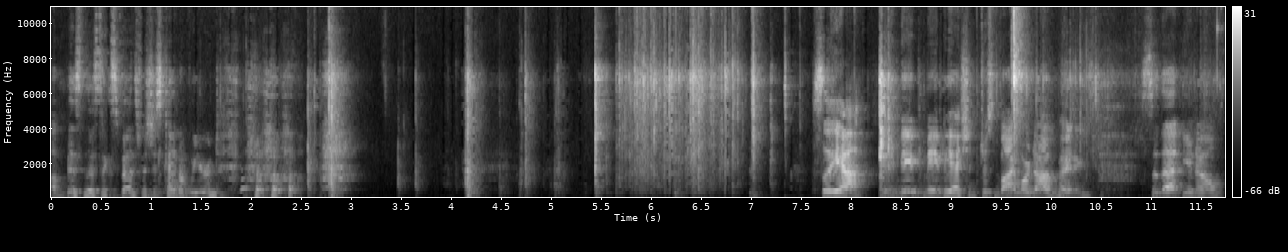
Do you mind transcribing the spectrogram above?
a business expense, which is kind of weird. so yeah, maybe, maybe I should just buy more diamond paintings so that, you know,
